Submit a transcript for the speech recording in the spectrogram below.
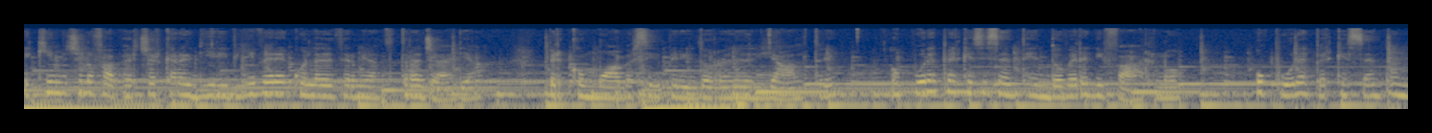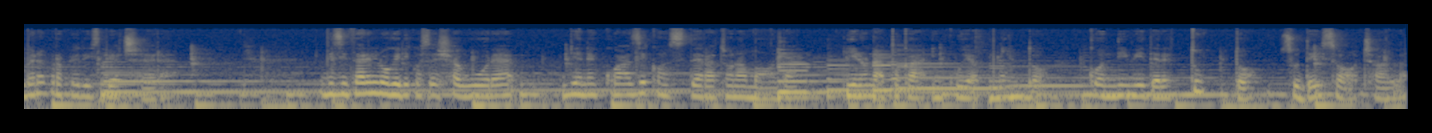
e chi invece lo fa per cercare di rivivere quella determinata tragedia, per commuoversi per il dolore degli altri, oppure perché si sente in dovere di farlo, oppure perché sente un vero e proprio dispiacere. Visitare i luoghi di queste sciagure viene quasi considerato una moda, in un'epoca in cui appunto condividere tutto su dei social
